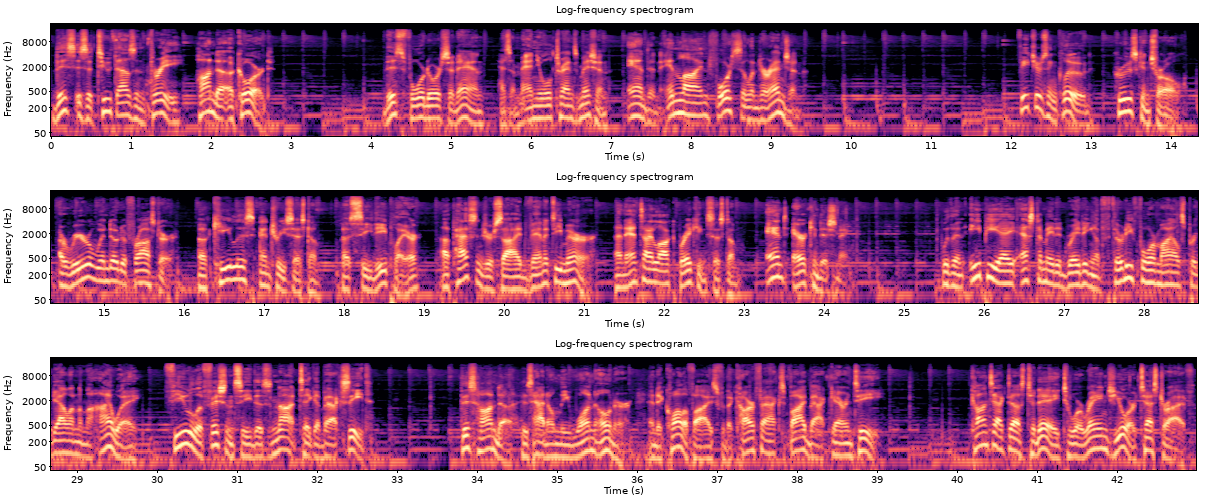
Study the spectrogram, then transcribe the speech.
This is a 2003 Honda Accord. This four-door sedan has a manual transmission and an inline four-cylinder engine. Features include cruise control, a rear window defroster, a keyless entry system, a CD player, a passenger side vanity mirror, an anti-lock braking system, and air conditioning. With an EPA estimated rating of 34 miles per gallon on the highway, fuel efficiency does not take a back seat. This Honda has had only one owner and it qualifies for the Carfax buyback guarantee. Contact us today to arrange your test drive.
